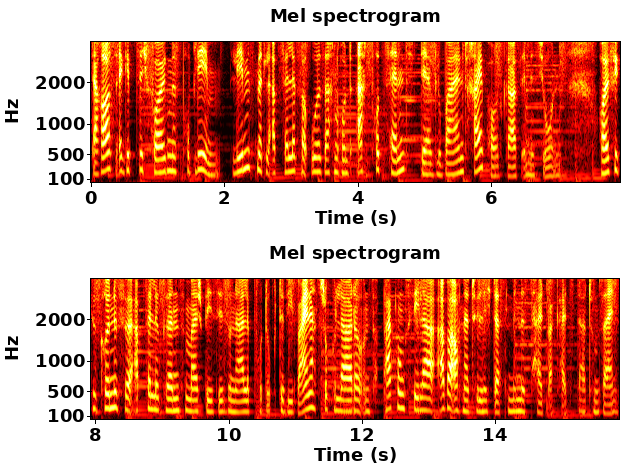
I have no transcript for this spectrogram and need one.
Daraus ergibt sich folgendes Problem. Lebensmittelabfälle verursachen rund 8% der globalen Treibhausgasemissionen. Häufige Gründe für Abfälle können zum Beispiel saisonale Produkte wie Weihnachtsschokolade und Verpackungsfehler, aber auch natürlich das Mindesthaltbarkeitsdatum sein.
